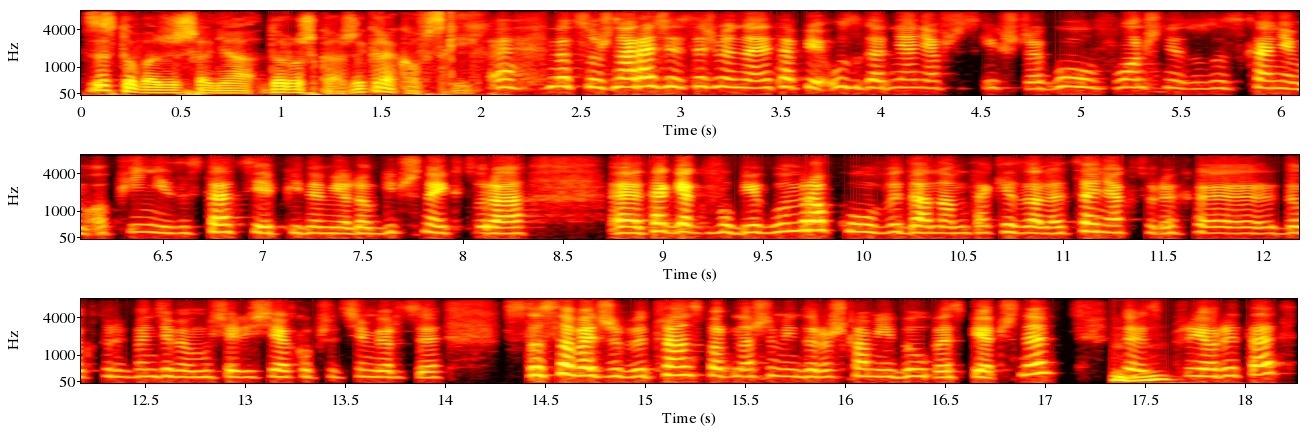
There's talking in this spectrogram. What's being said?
ze Stowarzyszenia Dorożkarzy Krakowskich. Ech, No cóż, na razie jesteśmy na etapie uzgadniania wszystkich szczegółów, łącznie z uzyskaniem opinii ze stacji epidemiologicznej, która, e, tak jak w ubiegłym roku, wyda nam takie zalecenia, których, e, do których będziemy musieli się jako przedsiębiorcy stosować, żeby transport naszymi dorożkami był bezpieczny. To jest priorytet.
